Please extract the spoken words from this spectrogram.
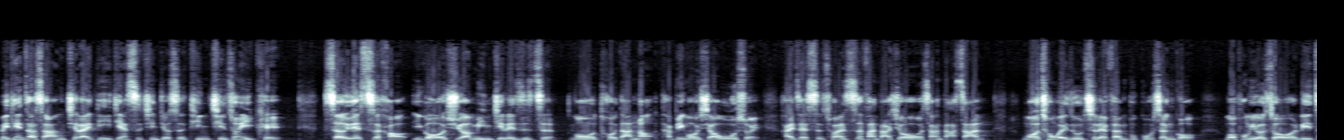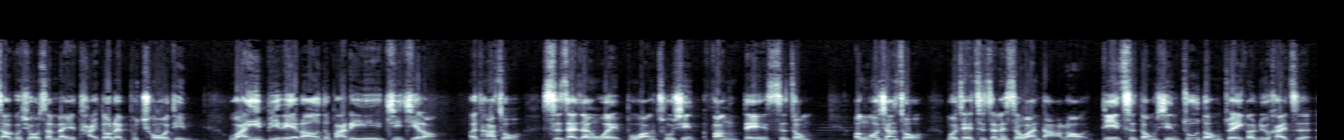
每天早上起来第一件事情就是听《轻松一刻》。十二月十号，一个需要铭记的日子，我脱单了。他比我小五岁，还在四川师范大学上大三。我从未如此的奋不顾身过。我朋友说，你找个学生妹太多的不确定，万一毕业了都把你挤挤了。而他说，事在人为，不忘初心，方得始终。而我想说，我这次真的是玩大了，第一次动心主动追一个女孩子。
